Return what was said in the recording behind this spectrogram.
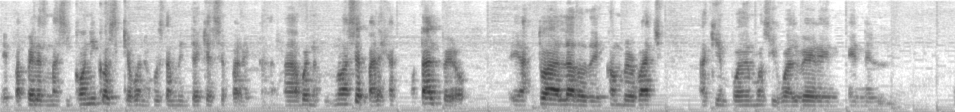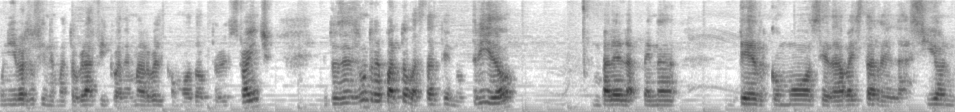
eh, papeles más icónicos y que bueno, justamente aquí hace pareja, ah, bueno, no hace pareja como tal, pero eh, actúa al lado de Cumberbatch, a quien podemos igual ver en, el universo cinematográfico de Marvel como Doctor Strange. Entonces es un reparto bastante nutrido, vale la pena ver cómo se daba esta relación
